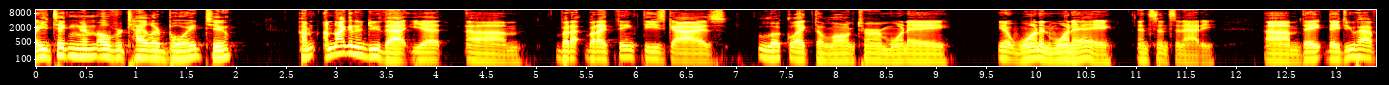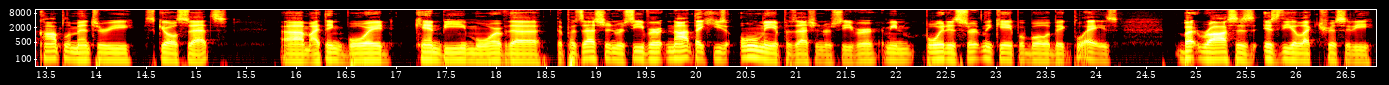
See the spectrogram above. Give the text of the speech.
Are you taking him over Tyler Boyd too? I'm I'm not going to do that yet. Um, but but I think these guys look like the long term one A, you know, one and one A in Cincinnati. Um, they they do have complementary skill sets. Um, I think Boyd can be more of the the possession receiver. Not that he's only a possession receiver. I mean, Boyd is certainly capable of big plays, but Ross is is the electricity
